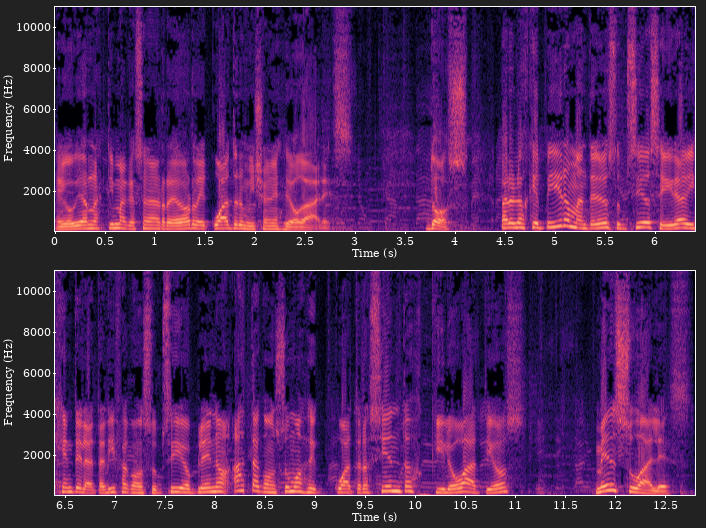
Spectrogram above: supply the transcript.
El gobierno estima que son alrededor de 4 millones de hogares. 2. Para los que pidieron mantener los subsidios seguirá vigente la tarifa con subsidio pleno hasta consumos de 400 kilovatios mensuales.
